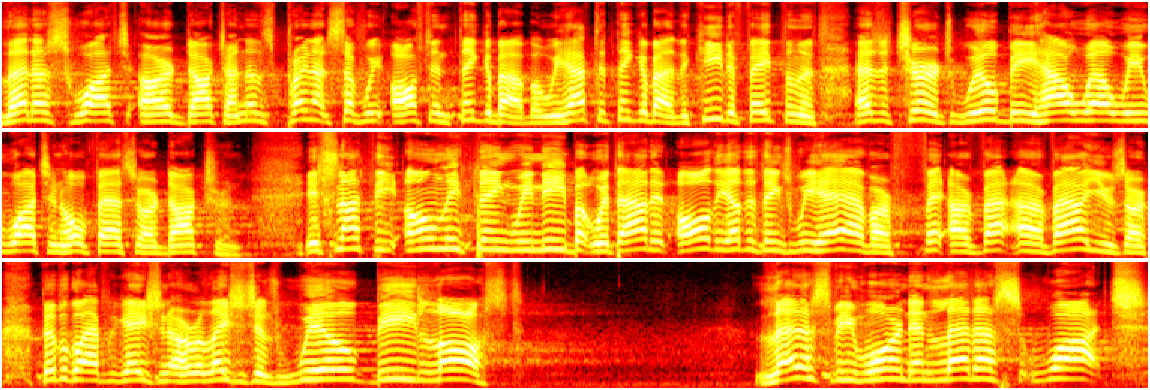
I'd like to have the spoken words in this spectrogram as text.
Let us watch our doctrine. I know is probably not stuff we often think about, but we have to think about it. The key to faithfulness as a church will be how well we watch and hold fast to our doctrine. It's not the only thing we need, but without it, all the other things we have, our, our, our values, our biblical application, our relationships, will be lost. Let us be warned and let us watch.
